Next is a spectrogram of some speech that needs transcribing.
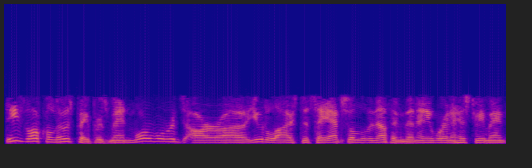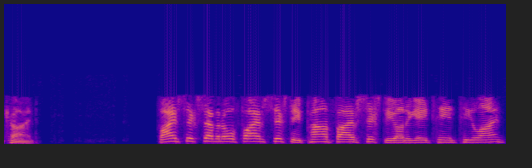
These local newspapers, man, more words are uh, utilized to say absolutely nothing than anywhere in the history of mankind. Five six seven oh five sixty pound five sixty on the AT and T line.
